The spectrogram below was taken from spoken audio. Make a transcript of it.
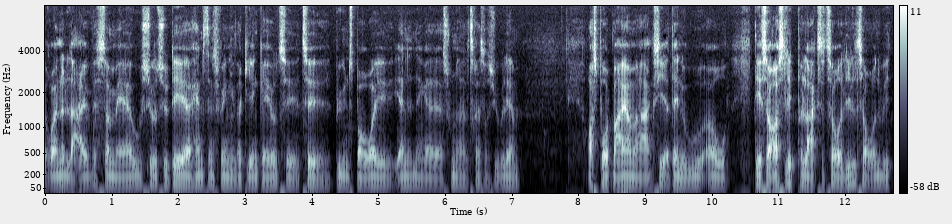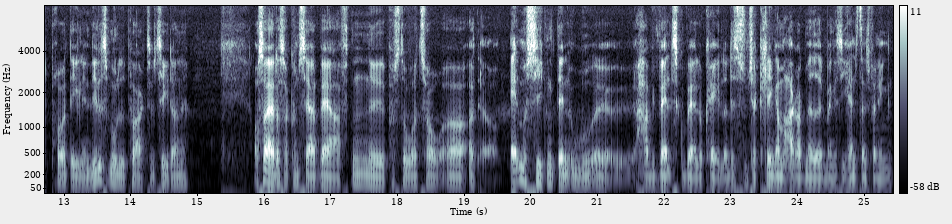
Rønne Live, som er u 27, det er Hansdagsforeningen, der giver en gave til, til byens borgere i, i anledning af deres 150 års jubilæum og spurgte mig om at arrangere den uge, og det er så også lidt på Laksetåret Lille Torvet, vi prøver at dele en lille smule på aktiviteterne. Og så er der så koncert hver aften øh, på Store Torv, og, og, og al musikken den uge øh, har vi valgt skulle være lokal, og det synes jeg klinger meget godt med, at man kan sige, at Hansdagsforeningen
